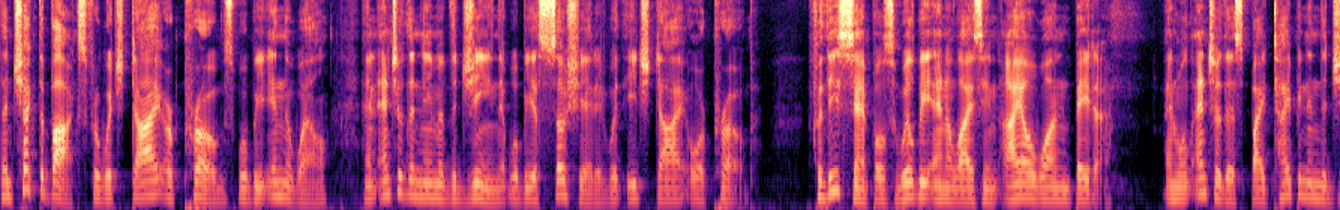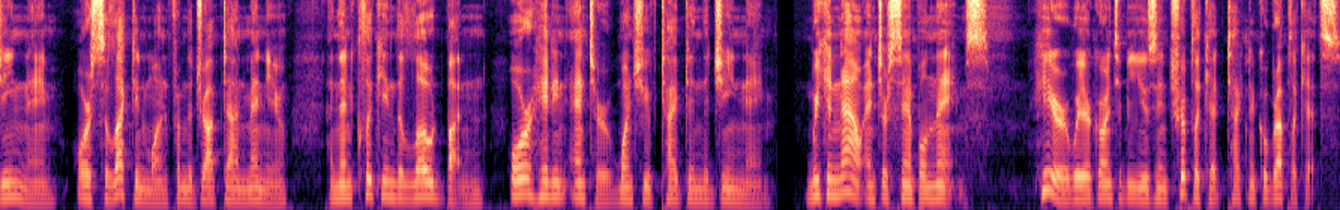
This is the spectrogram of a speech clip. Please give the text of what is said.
Then check the box for which dye or probes will be in the well and enter the name of the gene that will be associated with each dye or probe. For these samples, we'll be analyzing IL-1 beta, and we'll enter this by typing in the gene name or selecting one from the drop-down menu and then clicking the Load button or hitting Enter once you've typed in the gene name. We can now enter sample names. Here we are going to be using triplicate technical replicates,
